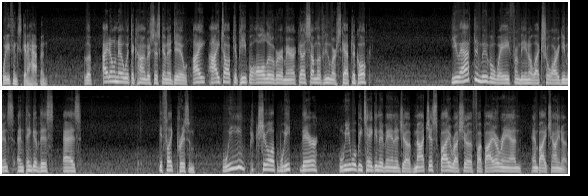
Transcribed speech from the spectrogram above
What do you think is going to happen? Look, I don't know what the Congress is going to do. I, I talk to people all over America, some of whom are skeptical. You have to move away from the intellectual arguments and think of this as it's like prison. We show up weak there, we will be taken advantage of, not just by Russia, but by Iran and by China.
